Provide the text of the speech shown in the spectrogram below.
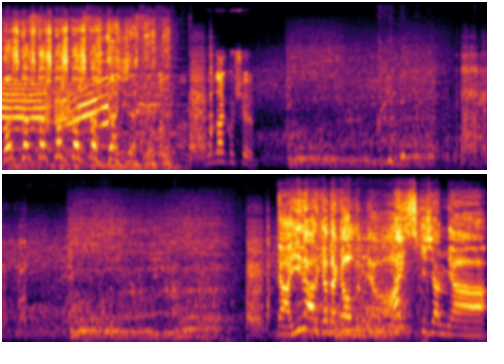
Koş koş koş koş koş koş koş. Buradan koşuyorum. Ya yine arkada kaldım ya. Ay sikeceğim ya.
